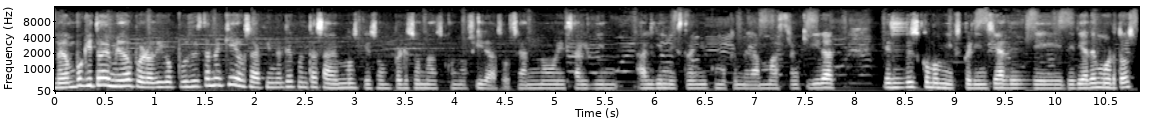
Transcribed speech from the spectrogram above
me da un poquito de miedo, pero digo, pues están aquí, o sea, a final de cuentas sabemos que son personas conocidas, o sea, no es alguien, alguien extraño como que me da más tranquilidad. Esa es como mi experiencia de, Día de Muertos.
